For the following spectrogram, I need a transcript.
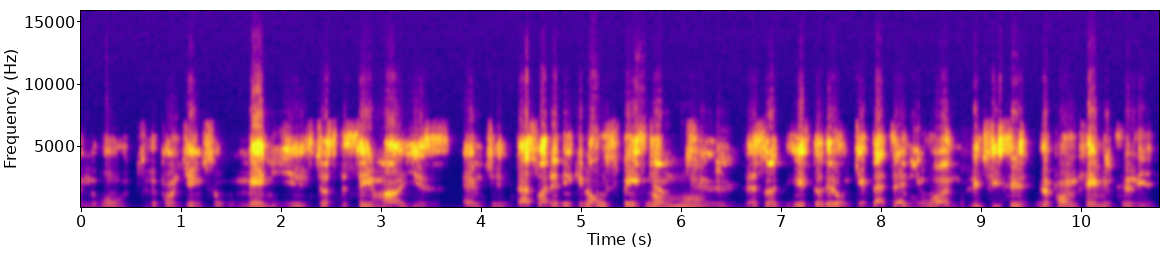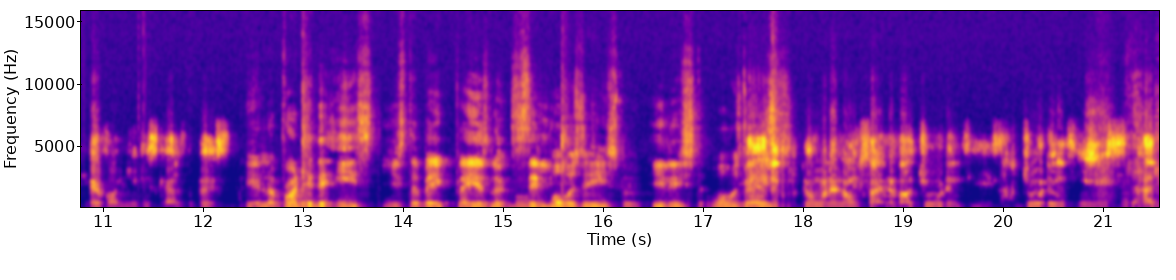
in the world, to LeBron James, for many years, just the same amount of years as MJ. That's why they're making a whole Space That's not Jam more. 2. That's why it's, they don't give that to anyone. Literally, since LeBron came into the league, everyone knew this guy's the best. Yeah, LeBron in the East used to make players look silly. What was the East though? he used? What was the Man, East? if you don't want to know something about Jordan's East, Jordan's East had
